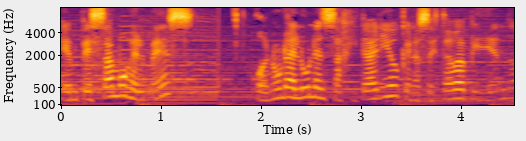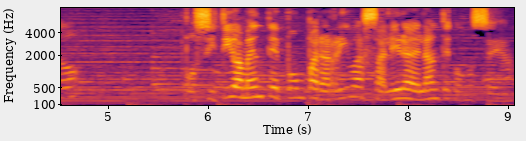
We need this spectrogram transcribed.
empezamos el mes con una luna en Sagitario que nos estaba pidiendo positivamente, pon para arriba, salir adelante como sea.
